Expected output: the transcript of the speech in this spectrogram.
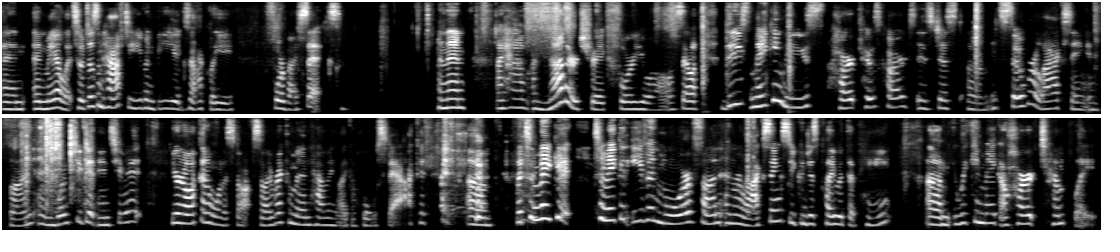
and and mail it. So it doesn't have to even be exactly four by six. And then I have another trick for you all. So these making these heart postcards is just um, it's so relaxing and fun. And once you get into it, you're not going to want to stop. So I recommend having like a whole stack. Um, but to make it to make it even more fun and relaxing, so you can just play with the paint, um, we can make a heart template.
